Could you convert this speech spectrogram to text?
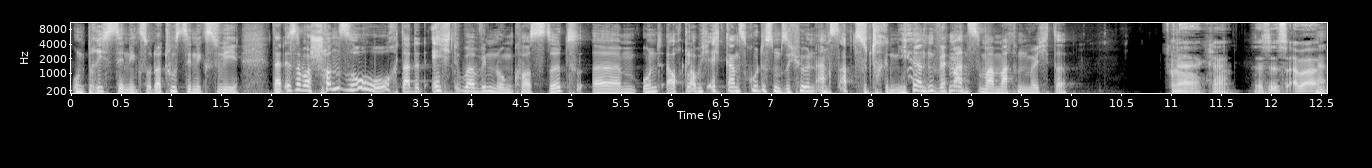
und brichst dir nichts oder tust dir nichts weh. Das ist aber schon so hoch, dass es echt Überwindung kostet ähm, und auch, glaube ich, echt ganz gut ist, um sich Höhenangst abzutrainieren, wenn man es mal machen möchte. Ja, klar. Das ist aber, Ja.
